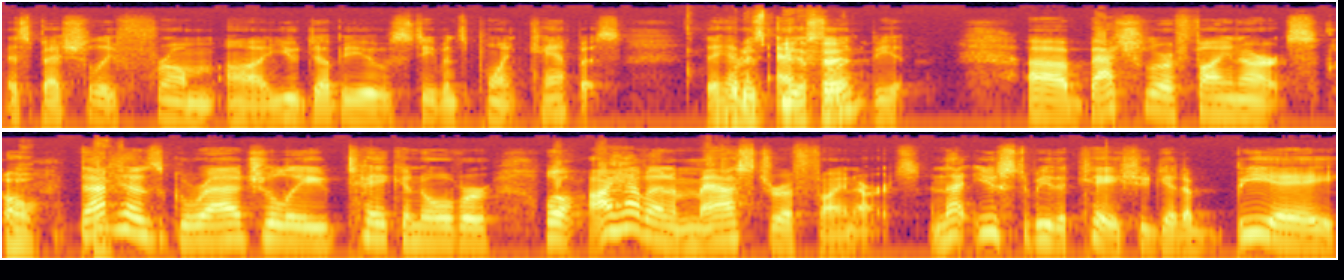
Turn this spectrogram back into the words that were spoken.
especially from uh, UW Stevens Point campus. They have what an excellent B- uh, Bachelor of Fine Arts. Oh, that has gradually taken over. Well, I have a Master of Fine Arts, and that used to be the case. You get a BA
